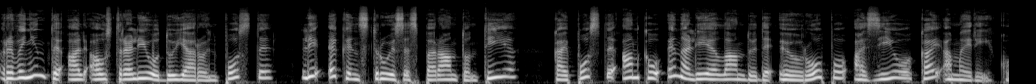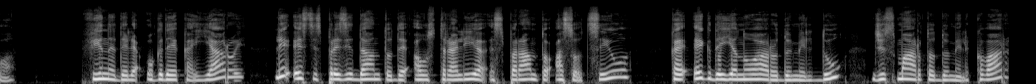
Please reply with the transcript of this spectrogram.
Reveninte al Aŭstralio du jarojn poste, li ekinstruis Esperanton tie kaj poste ankaŭ en aliaj landoj de Eŭropo, Azio kaj Ameriko. Fine de la okdekaj jaroj li estis prezidanto de Aŭstralia Esperanto Asocio kaj ekde januaro 2002 ĝis marto 2004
